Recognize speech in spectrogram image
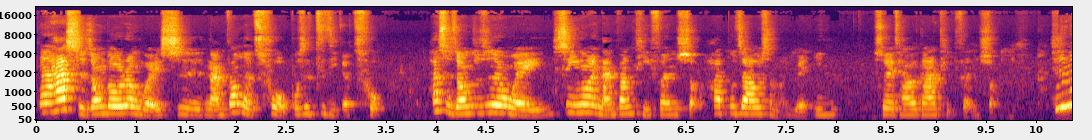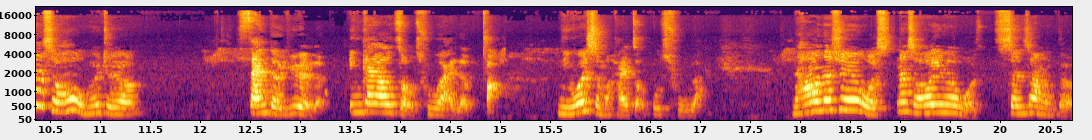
但是他始终都认为是男方的错，不是自己的错，他始终就是认为是因为男方提分手，他不知道什么原因，所以才会跟他提分手。其实那时候我会觉得三个月了。应该要走出来了吧？你为什么还走不出来？然后那是因为我那时候因为我身上的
